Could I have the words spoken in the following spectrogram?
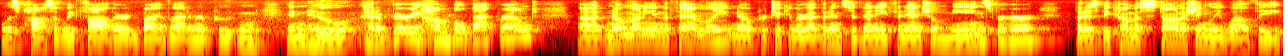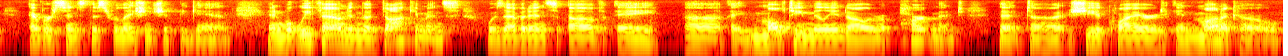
was possibly fathered by Vladimir Putin and who had a very humble background. Uh, no money in the family, no particular evidence of any financial means for her, but has become astonishingly wealthy ever since this relationship began. And what we found in the documents was evidence of a uh, a multi-million dollar apartment that uh, she acquired in Monaco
